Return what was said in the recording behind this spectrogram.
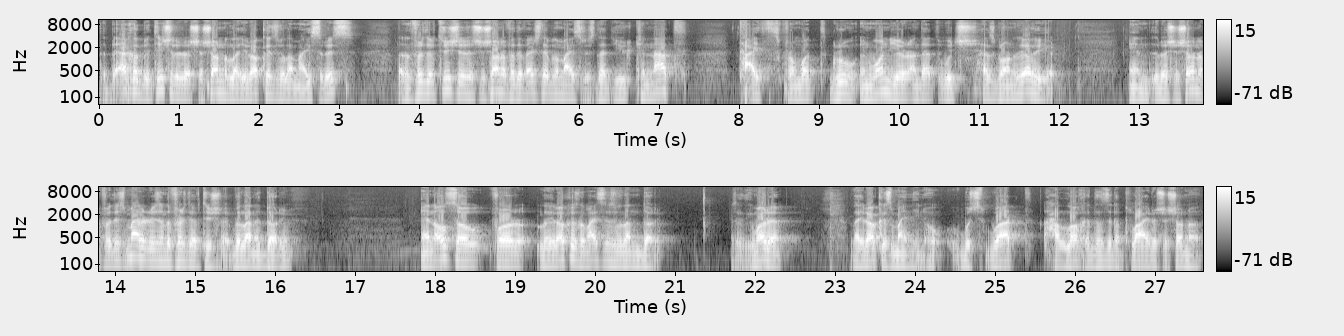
that Be'echad B'Tishrei Rosh Hashanah Layirokas Vila Maisris, that on the first day of Tishrei Rosh Hashanah for the vegetable Maisris, that you cannot tithe from what grew in one year on that which has grown in the other year. And Rosh Hashanah for this matter is on the first day of Tishrei, Vila Nedorim, and also for Leirokas Lamaisis V'Landorim. So the Gemara, Leirokas Maininu, which what halacha does it apply Rosh Hashanah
